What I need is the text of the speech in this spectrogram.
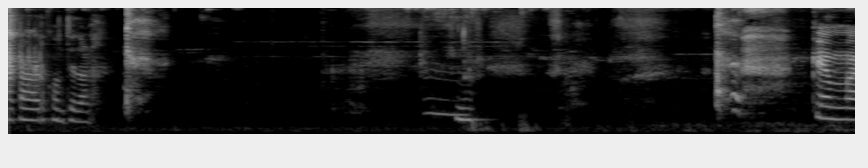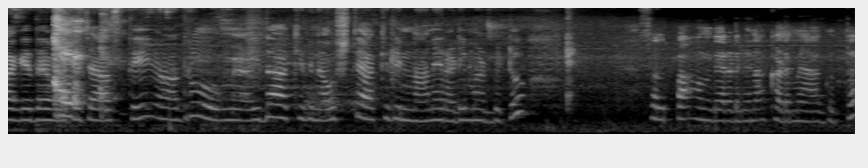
ಆಟ ಆಡ್ಕೊತಿದ್ದಾಳೆ. ಕೆಮ್ಮಾಗಿದೆ ಜಾಸ್ತಿ. ಆದರೂ ಇದು ಹಾಕಿದ್ದೀನಿ, ಔಷಧಿ ಹಾಕಿದ್ದೀನಿ, ನಾನೇ ರೆಡಿ ಮಾಡಿಬಿಟ್ಟು ಸ್ವಲ್ಪ ಒಂದೆರಡು ದಿನ ಕಡಿಮೆ ಆಗುತ್ತೆ.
